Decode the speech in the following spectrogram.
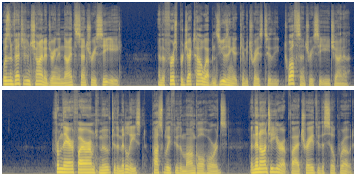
was invented in China during the 9th century CE, and the first projectile weapons using it can be traced to the 12th century CE China. From there, firearms moved to the Middle East, possibly through the Mongol hordes, and then on to Europe via trade through the Silk Road.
